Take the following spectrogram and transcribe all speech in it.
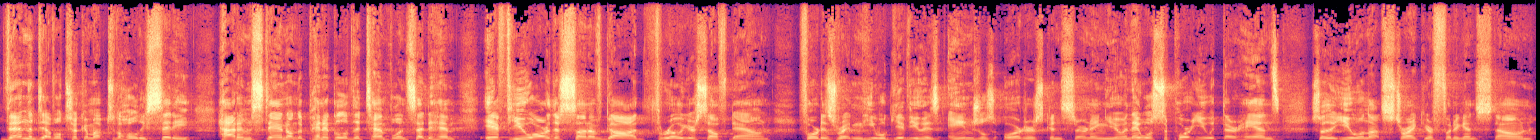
Then the devil took him up to the holy city, had him stand on the pinnacle of the temple, and said to him, If you are the Son of God, throw yourself down. For it is written, He will give you His angels orders concerning you, and they will support you with their hands so that you will not strike your foot against stone.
